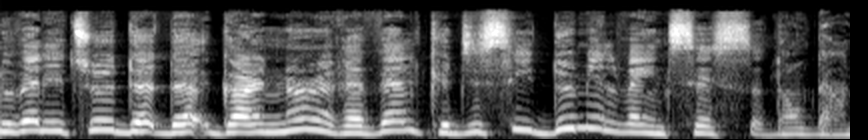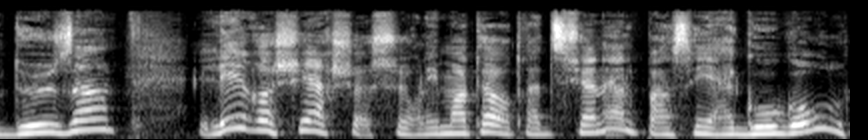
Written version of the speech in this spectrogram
nouvelle étude de Gartner révèle que d'ici 2026, donc dans deux ans, les recherches sur les moteurs traditionnels, pensés à Google,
